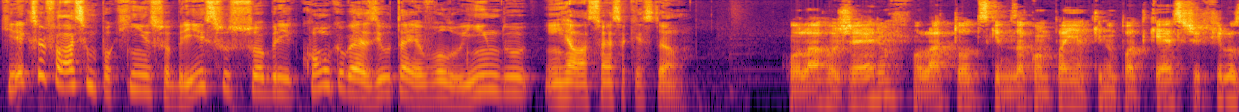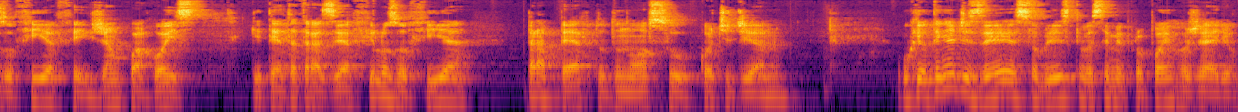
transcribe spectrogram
Queria que senhor falasse um pouquinho sobre isso, sobre como que o Brasil está evoluindo em relação a essa questão. Olá, Rogério. Olá a todos que nos acompanham aqui no podcast Filosofia Feijão com Arroz, que tenta trazer a filosofia para perto do nosso cotidiano. O que eu tenho a dizer sobre isso que você me propõe, Rogério,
